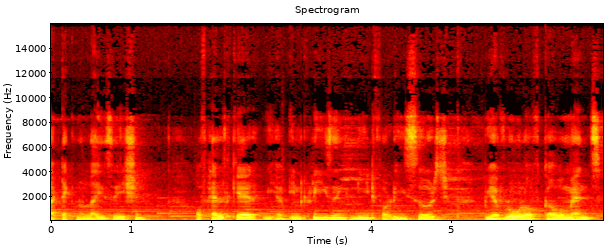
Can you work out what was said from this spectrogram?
uh, technologization of healthcare we have increasing need for research we have role of governments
